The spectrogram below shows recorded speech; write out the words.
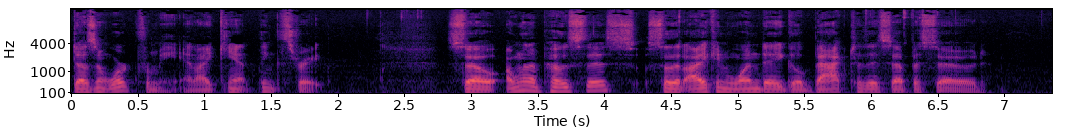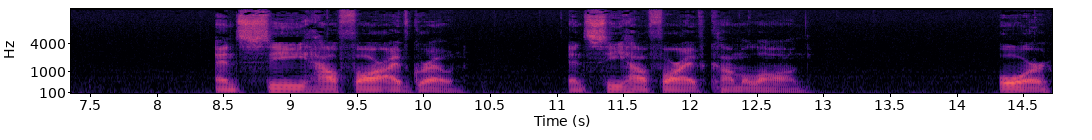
doesn't work for me and I can't think straight. So I'm going to post this so that I can one day go back to this episode and see how far I've grown and see how far I've come along. Or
